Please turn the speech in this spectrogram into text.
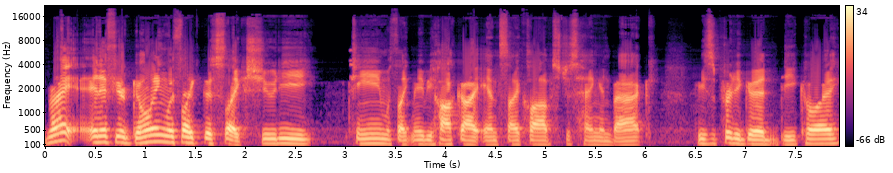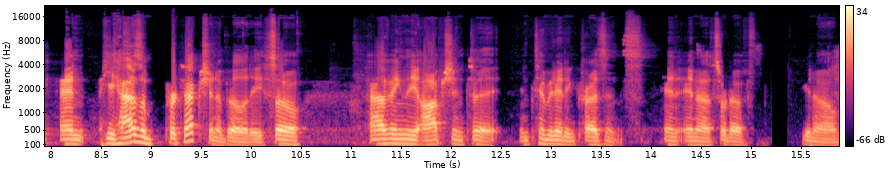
Right, and if you're going with like this like shooty team with like maybe Hawkeye and Cyclops just hanging back, he's a pretty good decoy, and he has a protection ability. So having the option to intimidating presence in, in a sort of you know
